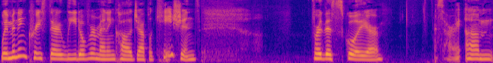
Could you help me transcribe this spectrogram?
Women increased their lead over men in college applications for this school year. Sorry. Um,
